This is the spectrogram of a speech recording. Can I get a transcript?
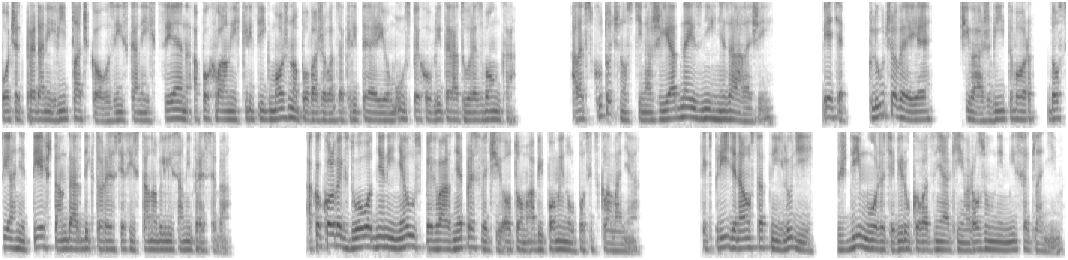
počet predaných výtlačkov, získaných cien a pochvalných kritík možno považovať za kritérium úspechu v literatúre zvonka. Ale v skutočnosti na žiadnej z nich nezáleží. Viete, kľúčové je, či váš výtvor dosiahne tie štandardy, ktoré ste si stanovili sami pre seba. Akokoľvek zdôvodnený neúspech vás nepresvedčí o tom, aby pominul pocit sklamania. Keď príde na ostatných ľudí, vždy môžete vyrukovať s nejakým rozumným vysvetlením.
